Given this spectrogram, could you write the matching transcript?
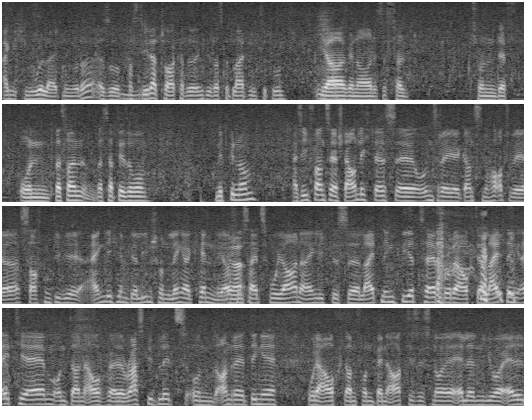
Eigentlich nur Lightning, oder? Also fast jeder Talk hatte irgendwie was mit Lightning zu tun. Ja, genau, das ist halt schon der. F Und was, waren, was habt ihr so mitgenommen? Also ich fand es erstaunlich, dass äh, unsere ganzen Hardware-Sachen, die wir eigentlich in Berlin schon länger kennen, ja, Ja. schon seit zwei Jahren eigentlich das äh, Lightning Beer Tap oder auch der Lightning ATM und dann auch äh, Rusty Blitz und andere Dinge oder auch dann von Ben Arc dieses neue LNURL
